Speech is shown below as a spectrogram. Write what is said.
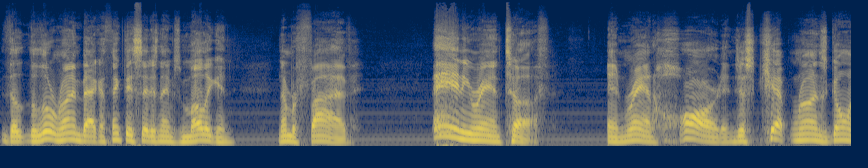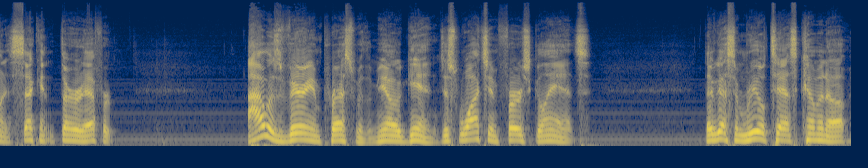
the, the little running back, I think they said his name's Mulligan, number five. Man, he ran tough and ran hard and just kept runs going at second, third effort. I was very impressed with them. You know, again, just watching first glance, they've got some real tests coming up.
